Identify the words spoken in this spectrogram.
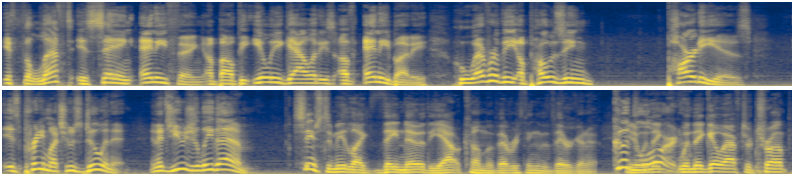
If the left is saying anything about the illegalities of anybody, whoever the opposing party is, is pretty much who's doing it. And it's usually them. Seems to me like they know the outcome of everything that they're going to. Good when they- Lord. when they go after Trump,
